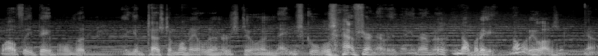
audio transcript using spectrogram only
wealthy people that they give testimonial dinners to and name schools after and everything. They're, nobody, nobody loves them, you know.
